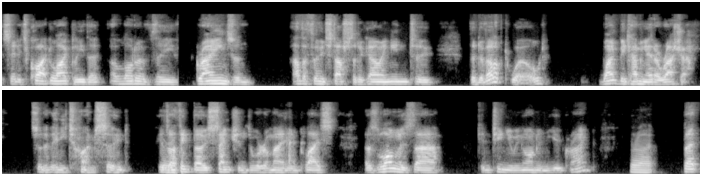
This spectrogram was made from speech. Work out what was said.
said it's quite likely that a lot of the grains and other foodstuffs that are going into the developed world won't be coming out of Russia sort of any time soon because I think those sanctions will remain in place as long as they're continuing on in Ukraine. Right. But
